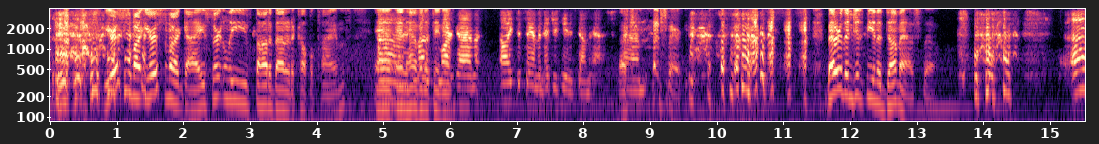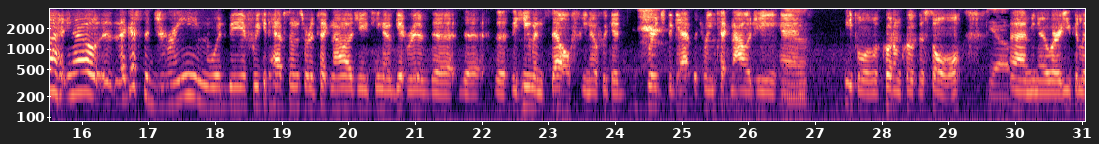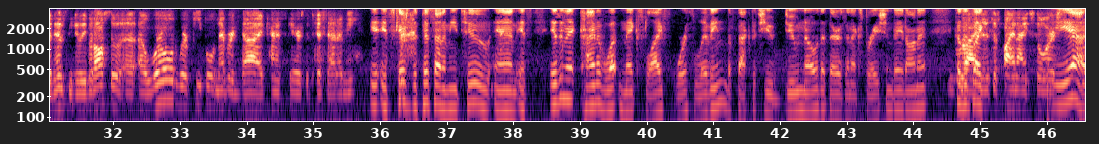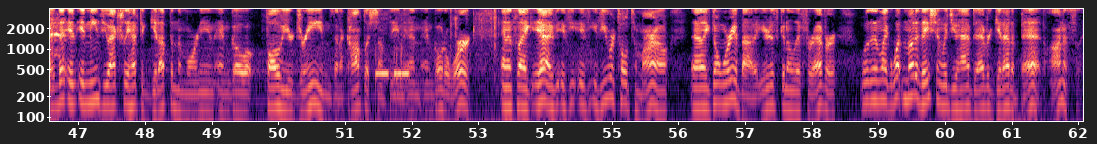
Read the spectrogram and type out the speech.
You're a smart, you're a smart guy. Certainly, you've thought about it a couple times and, Uh, and have an opinion. Smart guy. I like to say I'm an educated dumbass. Okay, Um, That's fair. Better than just being a dumbass, though. uh, you know, I guess the dream would be if we could have some sort of technology to, you know, get rid of the the, the, the human self. You know, if we could bridge the gap between technology and people, quote unquote, the soul. Yeah. Um, you know, where you could live infinitely, but also a, a world where people never die kind of scares the piss out of me. it, it scares the piss out of me too and it's isn't it kind of what makes life worth living the fact that you do know that there's an expiration date on it 'Cause it's Right, like- it's a finite source. yeah it, it means you actually have to get up in the morning and go follow your dreams and accomplish something and, and go to work and it's like yeah if, if, you, if, if you were told tomorrow uh, like don't worry about it you're just gonna live forever well then like what motivation would you have to ever get out of bed honestly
